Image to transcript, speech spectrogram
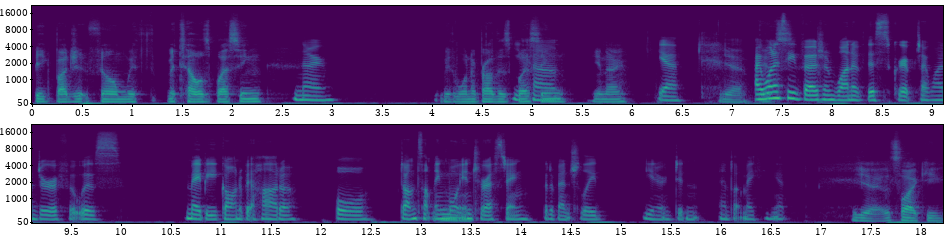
big budget film with Mattel's blessing, No. with Warner Brothers' You blessing? can't. You know, Yeah. yeah. I want to see version one of this script. I wonder if it was maybe gone a bit harder or done something more Mm. interesting that eventually, you know, didn't end up making it. Yeah, it's like you.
